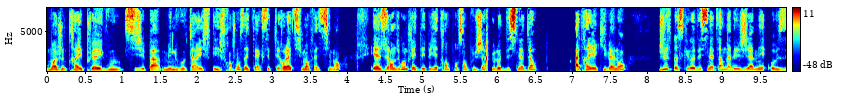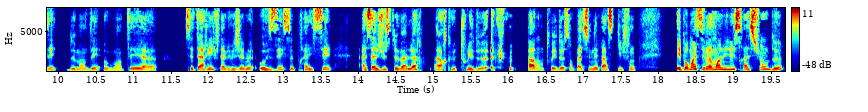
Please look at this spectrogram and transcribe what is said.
moi, je ne travaille plus avec vous si j'ai pas mes nouveaux tarifs. Et franchement, ça a été accepté relativement facilement. Et elle s'est rendue compte qu'elle était payée 30% plus cher que l'autre dessinateur à travail équivalent, juste parce que l'autre dessinateur n'avait jamais osé demander augmenter euh, ses tarifs, n'avaient jamais osé se pricer à sa juste valeur, alors que tous les deux, pardon, tous les deux sont passionnés par ce qu'ils font. Et pour moi, c'est vraiment l'illustration de,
